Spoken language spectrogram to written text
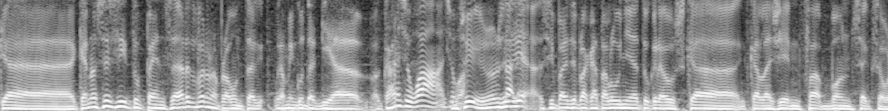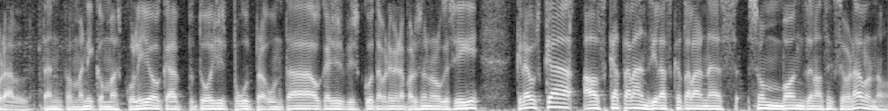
que, que no sé si tu penses... Ara et faré una pregunta que ha vingut aquí a, a cap. A jugar, a jugar. Sí, no sé si, si, per exemple, a Catalunya tu creus que, que la gent fa bon sexe oral, tant femení com masculí, o que tu hagis pogut preguntar, o que hagis viscut a primera persona, o el que sigui. Creus que els catalans i les catalanes són bons en el sexe oral o no?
